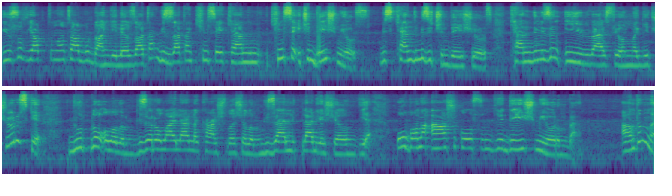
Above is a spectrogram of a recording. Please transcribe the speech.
Yusuf yaptığın hata buradan geliyor zaten. Biz zaten kimseyi kendim kimse için değişmiyoruz. Biz kendimiz için değişiyoruz. Kendimizin iyi bir versiyonuna geçiyoruz ki mutlu olalım, güzel olaylarla karşılaşalım, güzellikler yaşayalım diye. O bana aşık olsun diye değişmiyorum ben. Anladın mı?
